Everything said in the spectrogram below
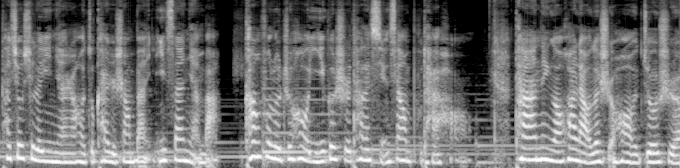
她休息了一年，然后就开始上班。一三年吧，康复了之后，一个是她的形象不太好，他那个化疗的时候，就是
